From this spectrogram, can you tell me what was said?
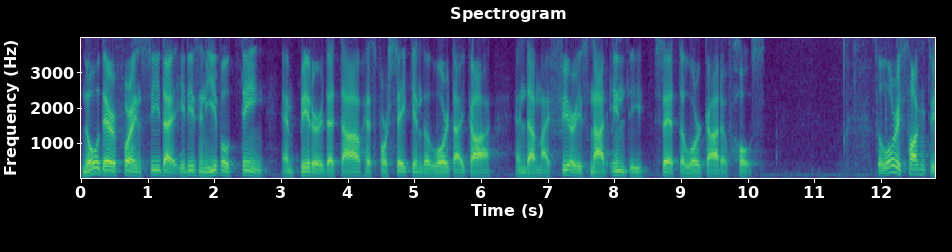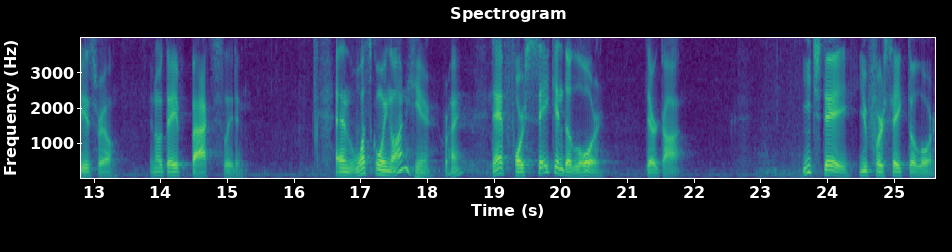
Know therefore and see that it is an evil thing and bitter that thou hast forsaken the Lord thy God, and that my fear is not in thee, saith the Lord God of hosts. The Lord is talking to Israel. You know, they've backslidden. And what's going on here, right? They have forsaken the Lord, their God. Each day you forsake the Lord.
